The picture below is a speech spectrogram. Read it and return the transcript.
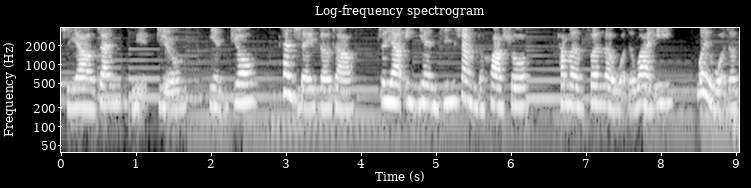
只要粘捻揪，捻揪，看谁得着。”这样应验经上的话说：“他们分了我的外衣，为我的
